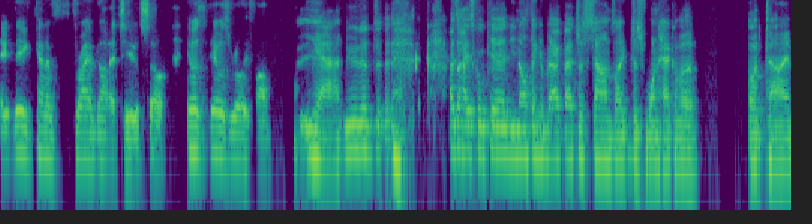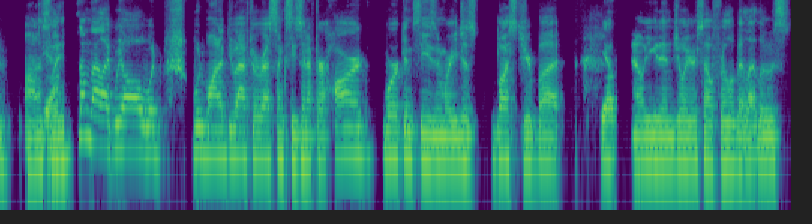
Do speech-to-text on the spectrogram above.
they, they kind of thrived on it too. So it was it was really fun. Yeah, dude. As a high school kid, you know, thinking back, that just sounds like just one heck of a a time. Honestly, Yeah. something that like we all would would want to do after a wrestling season, after a hard working season where you just bust your butt. Yep. You know, you get to enjoy yourself for a little bit, let loose,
